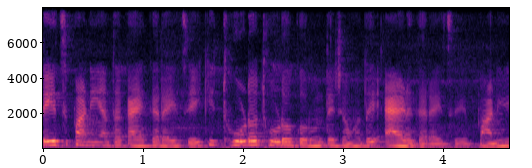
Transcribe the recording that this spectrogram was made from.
तेच पाणी आता काय करायचं आहे की थोडं थोडं करून त्याच्यामध्ये ॲड करायचं. आहे पाणी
